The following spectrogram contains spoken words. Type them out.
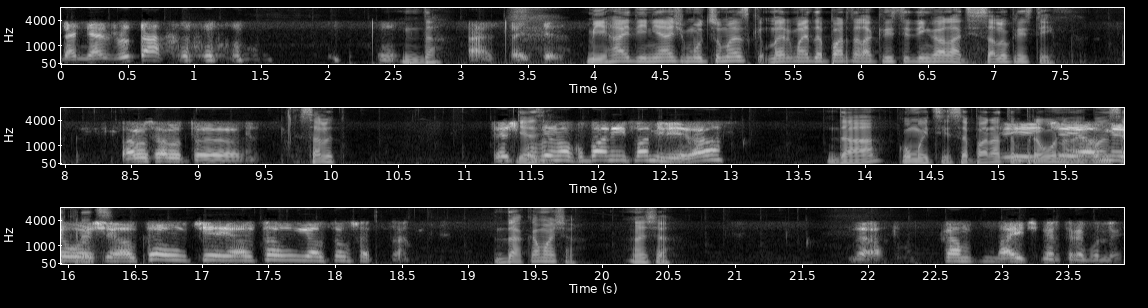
dar ne ajuta. Da. Asta e ce. Mihai din Iași, mulțumesc. Merg mai departe la Cristi din Galați. Salut, Cristi. Salut, salut. uh, Salut. Deci Ia zi. problema cu banii în familie, da? Da? Cum îi ții? Separat Și împreună? ce e Ai al bani meu secreți? și al tău, ce e al tău, e al tău și atâta. Da, cam așa. Așa. Da, cam aici merg treburile.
